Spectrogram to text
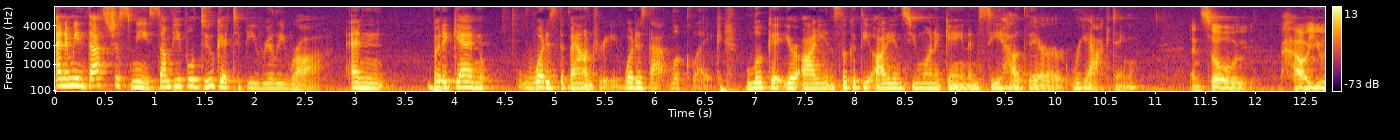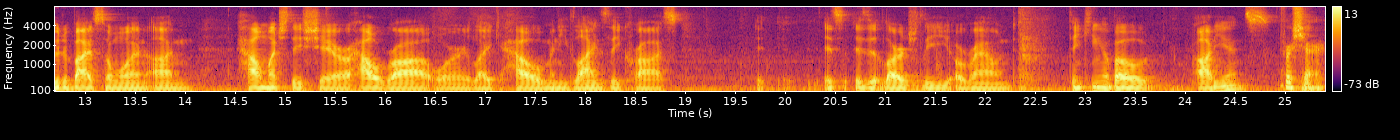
and i mean that's just me. Some people do get to be really raw and but again what is the boundary? What does that look like? Look at your audience, look at the audience you want to gain and see how they're reacting. And so, how you would advise someone on how much they share, or how raw, or like how many lines they cross? It, it's is it largely around thinking about audience? For sure.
